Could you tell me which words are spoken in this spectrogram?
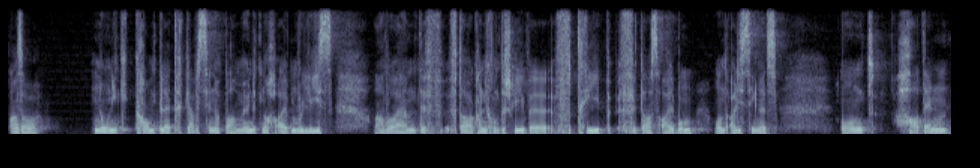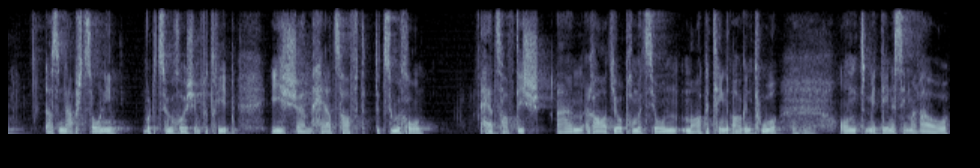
Also noch nicht komplett. Ich glaube, es sind noch ein paar Monate nach Album-Release. Aber ähm, den Vertrag habe ich unterschrieben, Vertrieb für das Album und alle Singles. Und habe dann, also nebst Sony, wo dazugekommen ist im Vertrieb, ist ähm, Herzhaft dazugekommen. Herzhaft ist ähm, Radio, Promotion, Marketing Agentur. Und mit denen sind wir auch,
